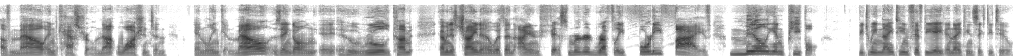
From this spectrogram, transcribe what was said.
of Mao and Castro, not Washington and Lincoln. Mao Zedong, eh, who ruled com- communist China with an iron fist, murdered roughly 45 million people between 1958 and 1962.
